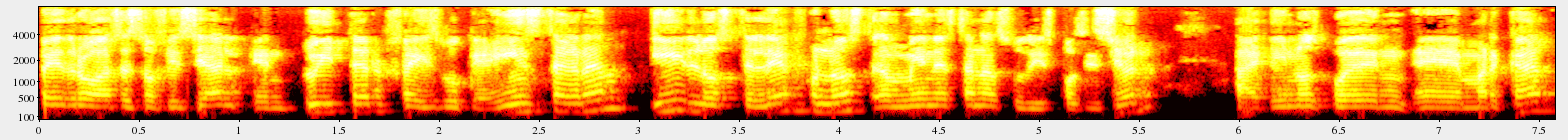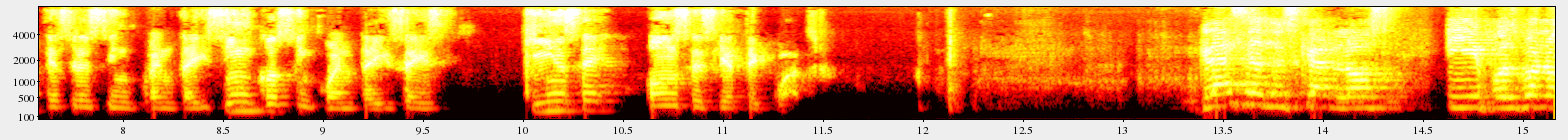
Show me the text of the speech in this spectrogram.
Pedro Aces Oficial en Twitter, Facebook e Instagram y los teléfonos también están a su disposición. Ahí nos pueden eh, marcar, es el 55 56 15 11 74. Gracias, Luis Carlos. Y pues bueno,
